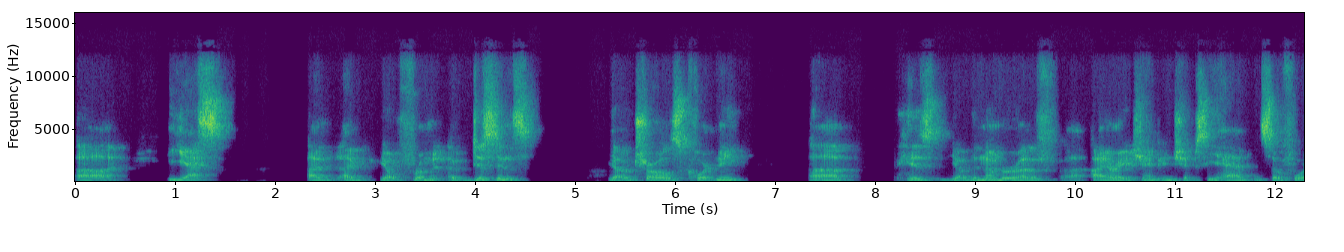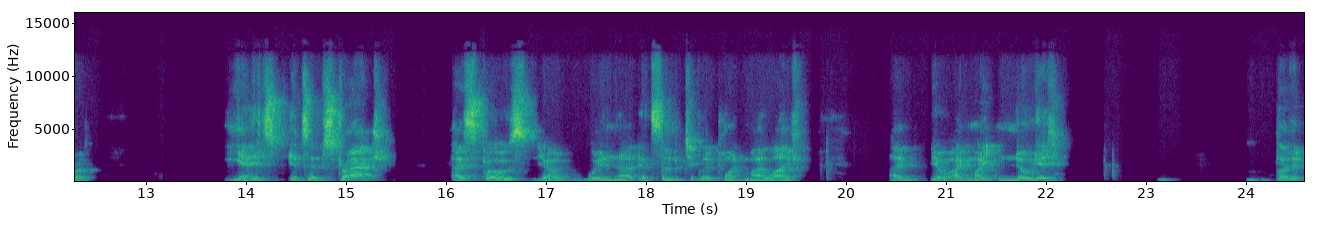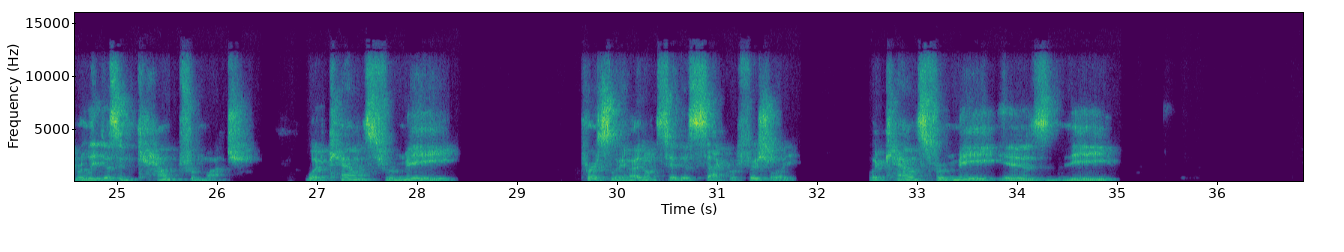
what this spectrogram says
Uh, yes, I, I you know, from a, distance, you know, Charles Courtney, uh, his, you know, the number of uh, IRA championships he had and so forth. Yeah, it's it's abstract. I suppose you know when uh, at some particular point in my life, I you know I might note it, but it really doesn't count for much. What counts for me personally, and I don't say this sacrificially, what counts for me is the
